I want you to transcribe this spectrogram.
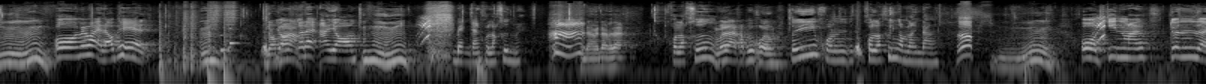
อืมโอ้ยไม่ไหวแล้วเพศอืมยอมยไหมอมล่ะก็ได้อายอมอือหือแบ่งกันคนละครึ่งไหมไม่ได้ไม่ได้ไม่ได้ คนละครึ่งไม่ได้ครับทุกคนนี่คนคนละครึ่งกำลังดัง Oops. อืมโอ้กินมาจนเหลือ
